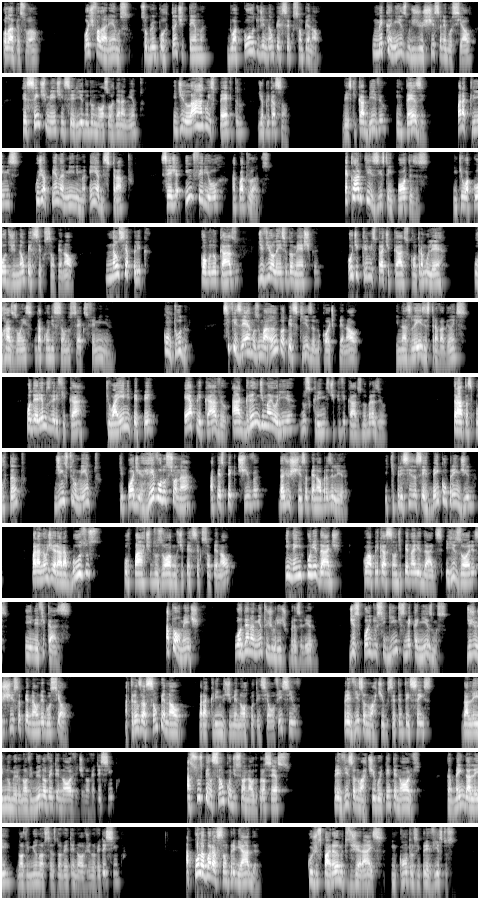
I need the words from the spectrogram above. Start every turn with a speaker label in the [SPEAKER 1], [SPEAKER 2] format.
[SPEAKER 1] Olá, pessoal. Hoje falaremos sobre o importante tema do Acordo de Não Persecução Penal, um mecanismo de justiça negocial recentemente inserido no nosso ordenamento e de largo espectro de aplicação, vez que cabível, em tese, para crimes cuja pena mínima em abstrato seja inferior a quatro anos. É claro que existem hipóteses em que o acordo de não persecução penal não se aplica, como no caso de violência doméstica ou de crimes praticados contra a mulher por razões da condição do sexo feminino. Contudo, se fizermos uma ampla pesquisa no Código Penal e nas leis extravagantes, poderemos verificar que o ANPP é aplicável à grande maioria dos crimes tipificados no Brasil. Trata-se, portanto, de instrumento que pode revolucionar a perspectiva da justiça penal brasileira e que precisa ser bem compreendido para não gerar abusos por parte dos órgãos de persecução penal e nem impunidade com a aplicação de penalidades irrisórias e ineficazes. Atualmente, o ordenamento jurídico brasileiro dispõe dos seguintes mecanismos de justiça penal negocial: a transação penal para crimes de menor potencial ofensivo, prevista no artigo 76 da Lei nº 9099 de 95, a suspensão condicional do processo, prevista no artigo 89, também da Lei 9999 de 95, a colaboração premiada, cujos parâmetros gerais encontram-se previstos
